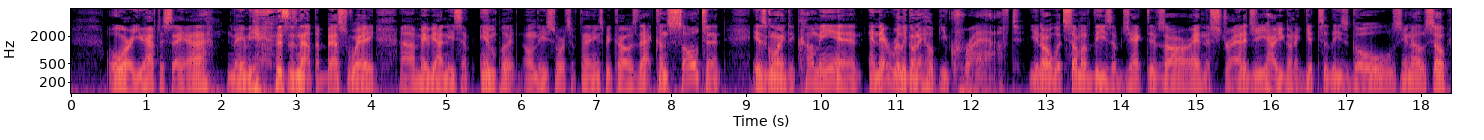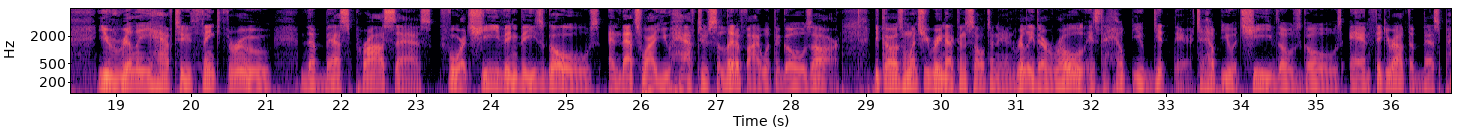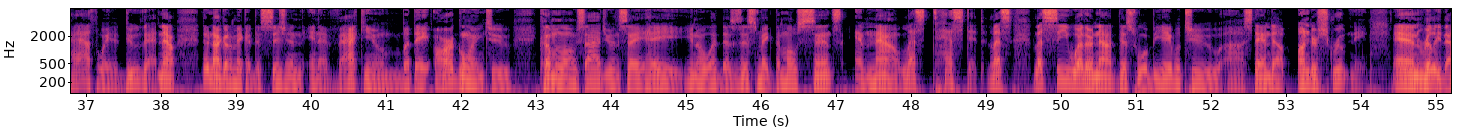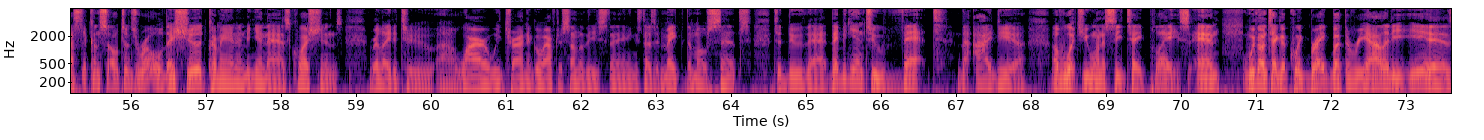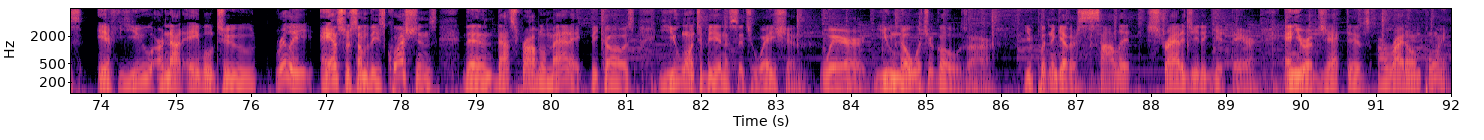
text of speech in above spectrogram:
Or you have to say, ah, maybe this is not the best way. Uh, maybe I need some input on these sorts of things because that consultant is going to come in and they're really going to help you craft, you know, what some of these objectives are and the strategy, how you're going to get to these goals, you know. So you really have to think through the best process for achieving these goals. And that's why you have to solidify what the goals are because once you bring that consultant in, really their role is to help you get there, to help you achieve those goals and figure out the best pathway to do that. Now, they're not going to make a decision in a vacuum, but they are going to come alongside you and say, "Hey, you know what? Does this make the most sense?" And now let's test it. Let's let's see whether or not this will be able to uh, stand up under scrutiny. And really, that's the consultant's role. They should come in and begin to ask questions related to uh, why are we trying to go after some of these things? Does it make the most sense to do that? They begin to vet the idea of what you want to see take place. And we're going to take a quick break, but the reality is if you are not able to really answer some of these questions, then that's problematic because you want to be in a situation where you know what your goals are, you're putting together solid strategy to get there, and your objectives are right on point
